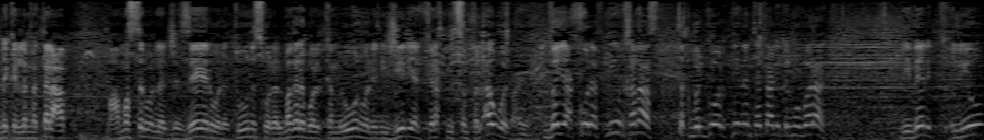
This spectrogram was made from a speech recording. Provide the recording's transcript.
لكن لما تلعب مع مصر ولا الجزائر ولا تونس ولا المغرب ولا الكاميرون ولا نيجيريا الفرق من الصنف الأول. تضيع كرة اثنين خلاص. تقبل جول اثنين انتهت عليك المباراة. لذلك اليوم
